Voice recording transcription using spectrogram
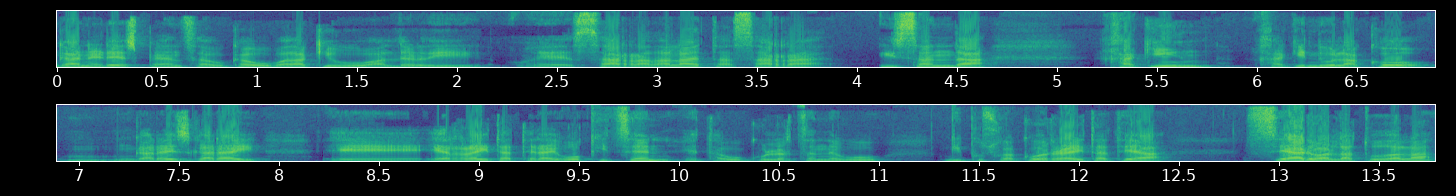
gan ere esperantza daukagu, badakigu alderdi e, zarra dala, eta zarra izan da jakin, jakin duelako garaiz garai e, erraitatera egokitzen, eta guk ulertzen dugu Gipuzkoako erraitatea zeharo aldatu dela,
